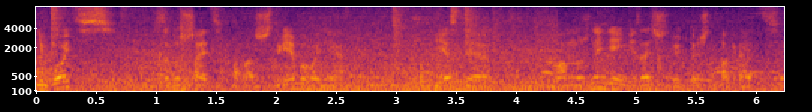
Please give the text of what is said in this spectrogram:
не бойтесь завышать ваши требования. Если вам нужны деньги, значит вы их точно потратите.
